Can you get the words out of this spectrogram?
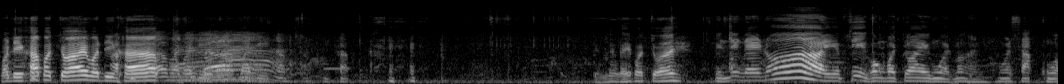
สวัสดีครับพ่อจอยสวัสดีครับสวัสดีครับสวัสดีครับ ครับเป็นยังไงพ่อจอยเป็นยังไงเนาะเอฟซีของพ่อจ้อยงวดมาหันหัวซักหัว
